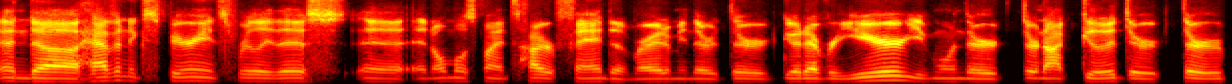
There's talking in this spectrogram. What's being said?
and uh, haven't experienced really this uh, in almost my entire fandom. Right? I mean, they're they're good every year, even when they're they're not good. They're they're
